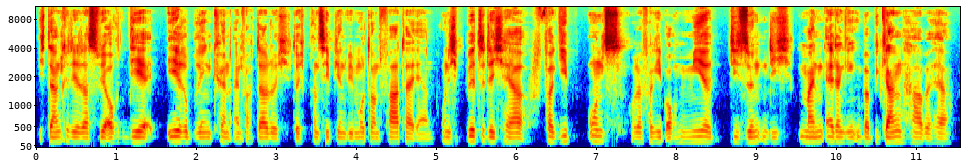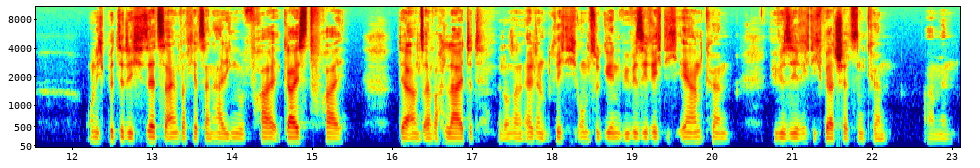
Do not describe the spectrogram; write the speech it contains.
Ich danke dir, dass wir auch dir Ehre bringen können, einfach dadurch, durch Prinzipien wie Mutter und Vater ehren. Und ich bitte dich, Herr, vergib uns oder vergib auch mir die Sünden, die ich meinen Eltern gegenüber begangen habe, Herr. Und ich bitte dich, setze einfach jetzt einen Heiligen Geist frei, der uns einfach leitet, mit unseren Eltern richtig umzugehen, wie wir sie richtig ehren können, wie wir sie richtig wertschätzen können. Amen.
